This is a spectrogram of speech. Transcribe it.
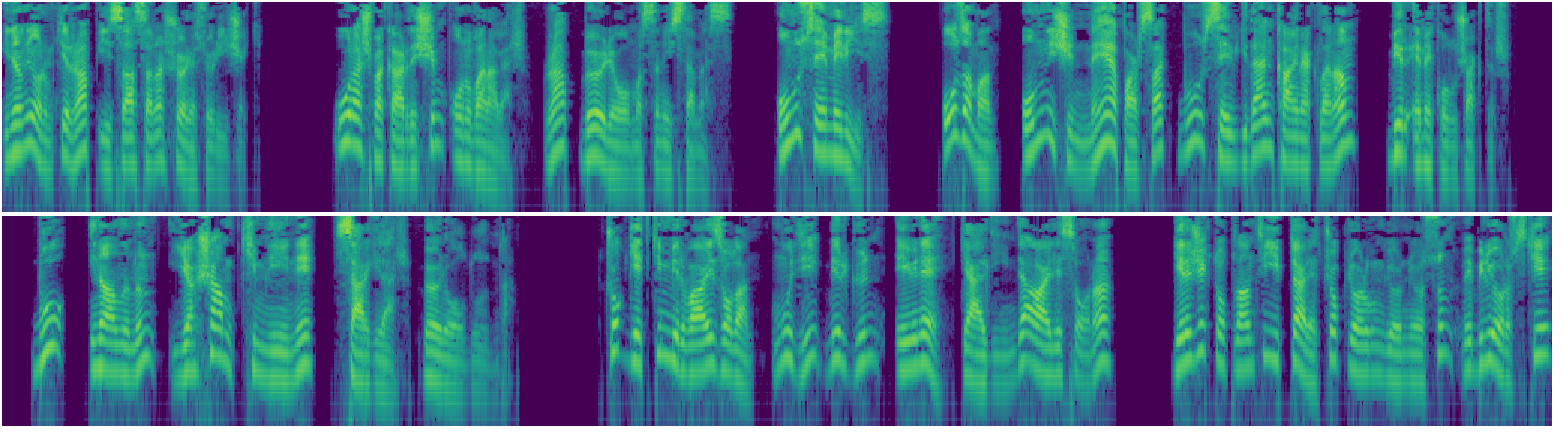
inanıyorum ki Rab İsa sana şöyle söyleyecek. Uğraşma kardeşim onu bana ver. Rab böyle olmasını istemez. Onu sevmeliyiz. O zaman onun için ne yaparsak bu sevgiden kaynaklanan bir emek olacaktır. Bu inanlının yaşam kimliğini sergiler böyle olduğunda. Çok yetkin bir vaiz olan Moody bir gün evine geldiğinde ailesi ona gelecek toplantıyı iptal et çok yorgun görünüyorsun ve biliyoruz ki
